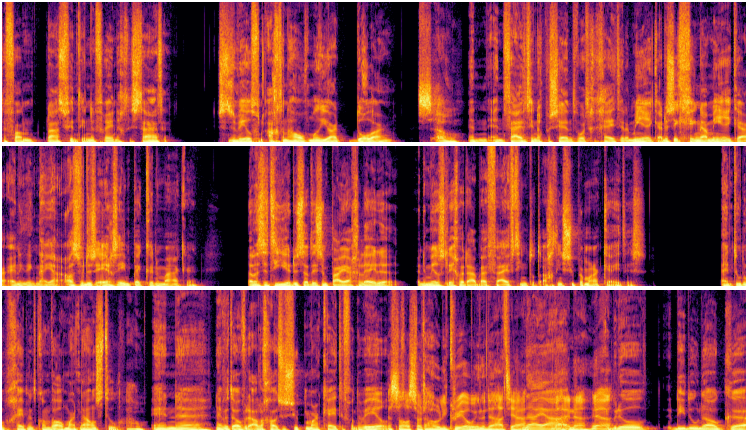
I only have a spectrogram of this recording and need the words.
ervan plaatsvindt in de Verenigde Staten. Dus het is een wereld van 8,5 miljard dollar. Zo. En, en 25% wordt gegeten in Amerika. Dus ik ging naar Amerika en ik denk, nou ja, als we dus ergens impact kunnen maken, dan is het hier. Dus dat is een paar jaar geleden. En inmiddels liggen we daar bij 15 tot 18 supermarktketens. En toen op een gegeven moment kwam Walmart naar ons toe. Oh. En eh, dan hebben we het over de allergrootste supermarktketen van de wereld. Dat is wel een soort holy grail inderdaad, ja. Nou ja, Bijna, ja. ik bedoel, die doen ook eh,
